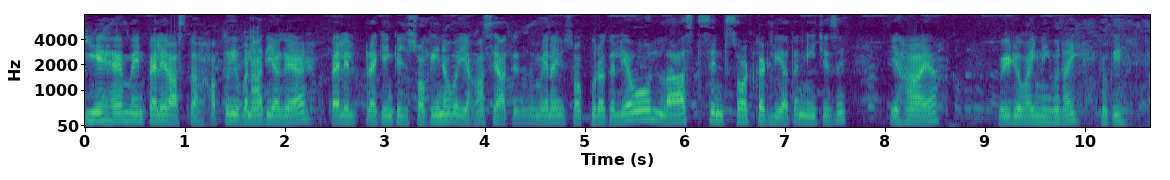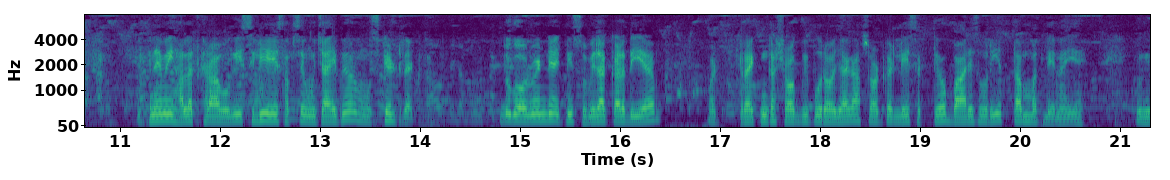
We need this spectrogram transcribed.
ये है मेन पहले रास्ता। अब तो ये बना दिया गया है। पहले ट्रैकिंग के जो शौकीन है वो यहाँ से आते थे। तो मैंने ये शौक पूरा कर लिया। वो लास्ट से शॉर्टकट लिया था नीचे से। यहाँ आया। वीडियो भाई नहीं बनाई क्योंकि इतने में ही हालत ख़राब होगी इसलिए ये सबसे ऊंचाई पे और मुश्किल ट्रैक था। तो गवर्नमेंट ने इतनी सुविधा कर दी है बट ट्रैकिंग का शौक भी पूरा हो जाएगा। आप शॉर्टकट ले सकते हो। बारिश हो रही है, तब मत लेना ये, क्योंकि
